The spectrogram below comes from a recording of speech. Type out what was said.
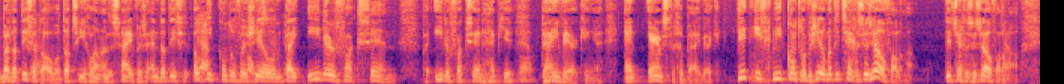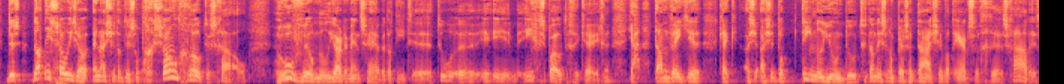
maar, dat is het al, want dat zie je gewoon aan de cijfers. En dat is ook Ja, niet controversieel, want bij ieder vaccin, bij ieder vaccin heb je bijwerkingen. En ernstige bijwerkingen. Dit is niet controversieel, want dit zeggen ze zelf allemaal. Dit zeggen ze zelf allemaal. Dus dat is sowieso. En als je dat dus op zo'n grote schaal. Hoeveel miljarden mensen hebben dat niet eh, toe, eh, ingespoten gekregen? Ja, dan weet je. Kijk, als je, als je het op 10 miljoen doet. dan is er een percentage wat ernstig eh, schade is.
